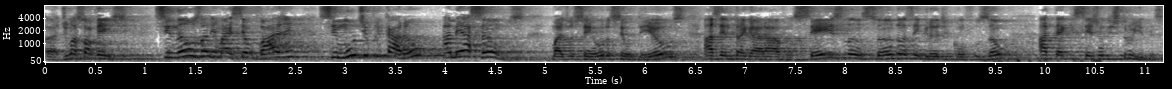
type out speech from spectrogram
ah, de uma só vez, senão os animais selvagens se multiplicarão ameaçando-os. Mas o Senhor, o seu Deus, as entregará a vocês, lançando-as em grande confusão, até que sejam destruídas.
